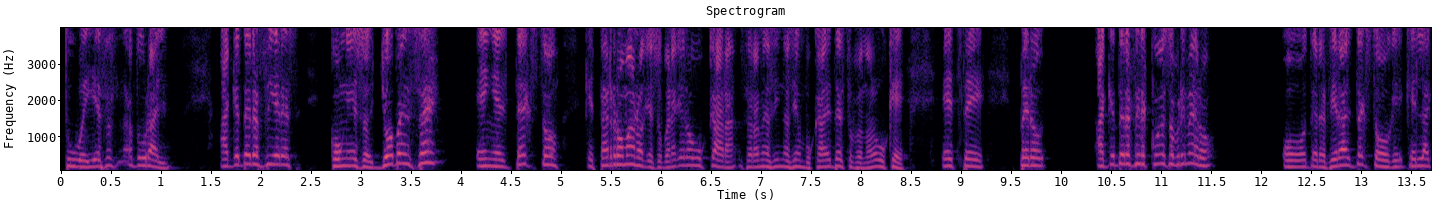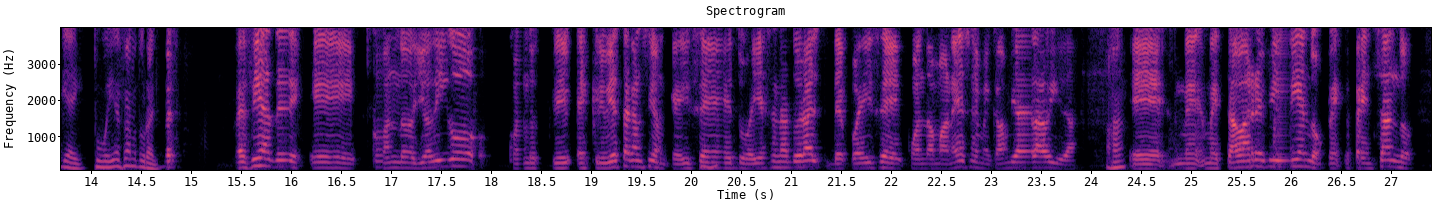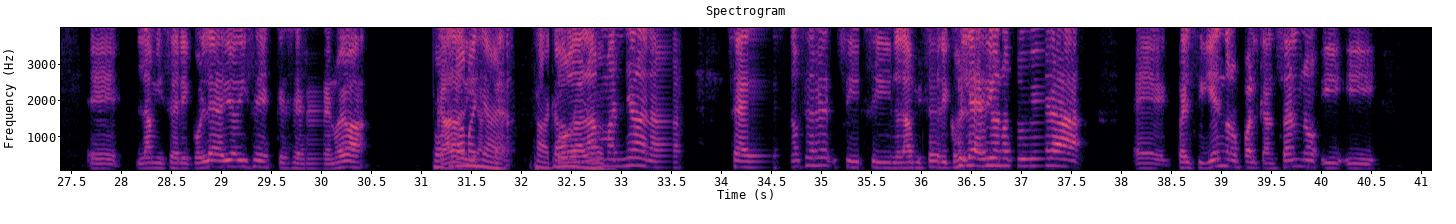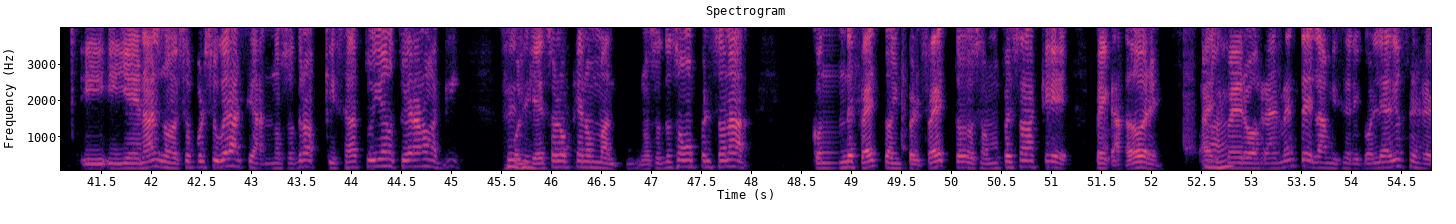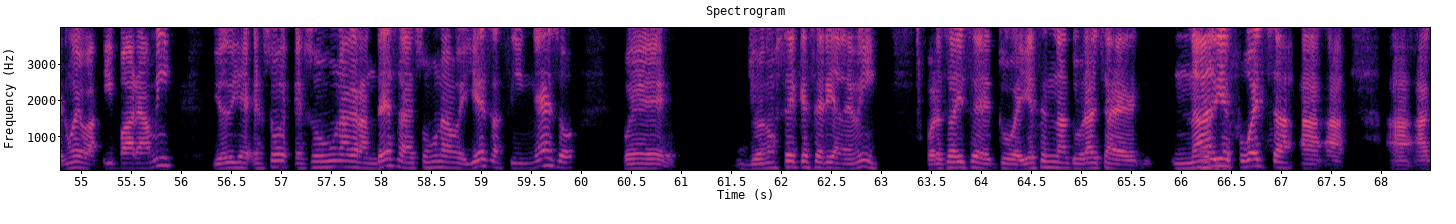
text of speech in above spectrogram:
tu belleza es natural. ¿A qué te refieres con eso? Yo pensé en el texto que está en romano, que supone que lo buscara, será mi asignación buscar el texto, pero no lo busqué. Este, pero, ¿a qué te refieres con eso primero? ¿O te refieres al texto o qué, qué es la que hay? Tu belleza natural. Pues, fíjate, eh, cuando yo digo, cuando escribí esta canción que dice Tu belleza natural, después dice Cuando amanece me cambia la vida, eh, me, estaba refiriendo, pensando, eh, la misericordia de Dios dice que se renueva toda cada la mañana. toda la mañana. O sea, no sé si, si la misericordia de Dios no estuviera persiguiéndonos para alcanzarnos y, y, y, llenarnos eso por su gracia, nosotros quizás tú y yo no estuviéramos aquí porque eso es lo que nos Nosotros somos personas con defectos, imperfectos, somos personas que, pecadores, pero realmente la misericordia de Dios se renueva. Y para mí, yo dije, eso, eso es una grandeza, eso es una belleza. Sin eso, pues yo no sé qué sería de mí. Por eso dice, tu belleza es natural, o sea, nadie fuerza a,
